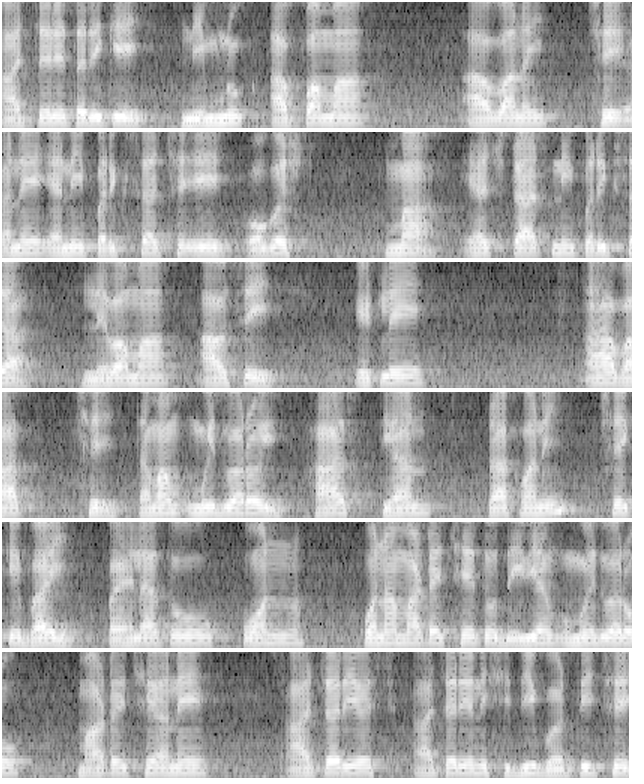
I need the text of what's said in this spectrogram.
આચાર્ય તરીકે નિમણૂક આપવામાં આવવાની છે અને એની પરીક્ષા છે એ ઓગસ્ટમાં એચ સ્ટાર્ટની પરીક્ષા લેવામાં આવશે. એટલે આ વાત છે. તમામ ઉમેદવારોએ ખાસ ધ્યાન રાખવાની છે કે ભાઈ, પહેલાં તો કોણ કોના માટે છે તો દિવ્યાંગ ઉમેદવારો માટે છે અને આચાર્ય આચાર્યની સીધી ભરતી છે.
